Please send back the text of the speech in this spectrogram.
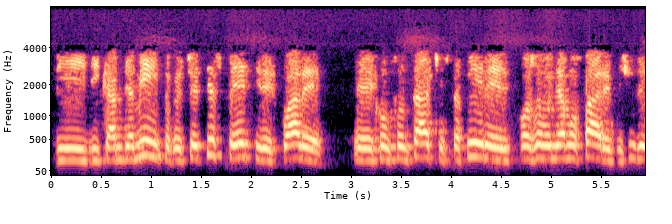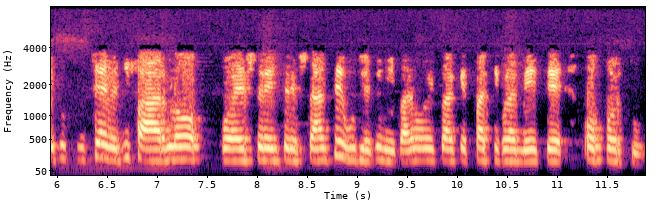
di, di cambiamento per certi aspetti nel quale eh, confrontarci sapere cosa vogliamo fare decidere tutti insieme di farlo può essere interessante e utile, quindi mi pare un momento anche particolarmente opportuno.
